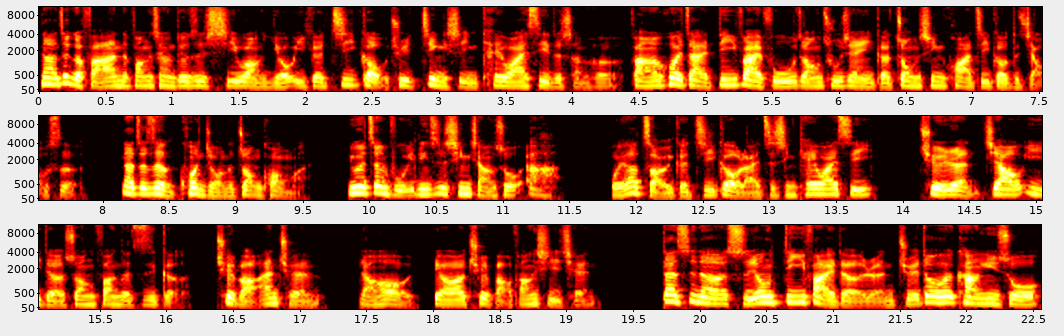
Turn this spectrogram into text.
那这个法案的方向就是希望由一个机构去进行 KYC 的审核，反而会在 DeFi 服务中出现一个中心化机构的角色。那这是很困窘的状况嘛？因为政府一定是心想说啊，我要找一个机构来执行 KYC，确认交易的双方的资格。确保安全，然后又要确保防洗钱，但是呢，使用 DeFi 的人绝对会抗议说，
